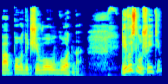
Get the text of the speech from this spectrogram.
по поводу чего угодно. И вы слушаете.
